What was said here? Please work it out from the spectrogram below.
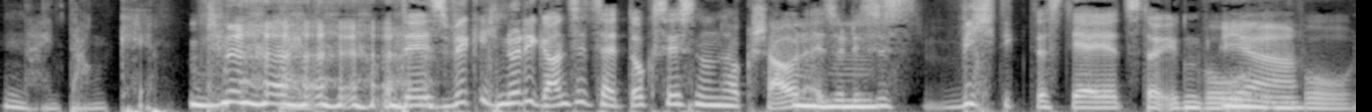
Nein, danke. Nein. Und der ist wirklich nur die ganze Zeit da gesessen und hat geschaut. Also das ist wichtig, dass der jetzt da irgendwo, Ja. irgendwo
